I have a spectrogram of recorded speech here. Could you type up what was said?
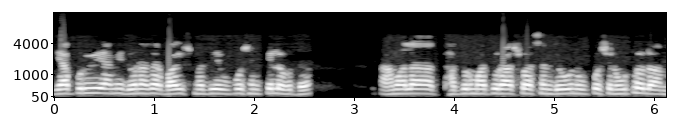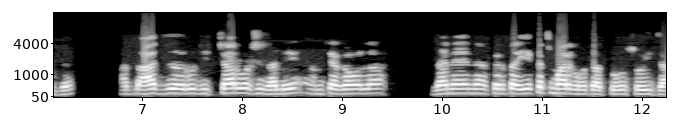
यापूर्वी आम्ही दोन हजार बावीसमध्ये उपोषण केलं होतं. आम्हाला थातूर मातूर आश्वासन देऊन उपोषण उठवलं आमचं. आता आज रोजी चार वर्ष झाले आमच्या गावाला जाण्या येण्याकरता एकच मार्ग होता तो सोयीचा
